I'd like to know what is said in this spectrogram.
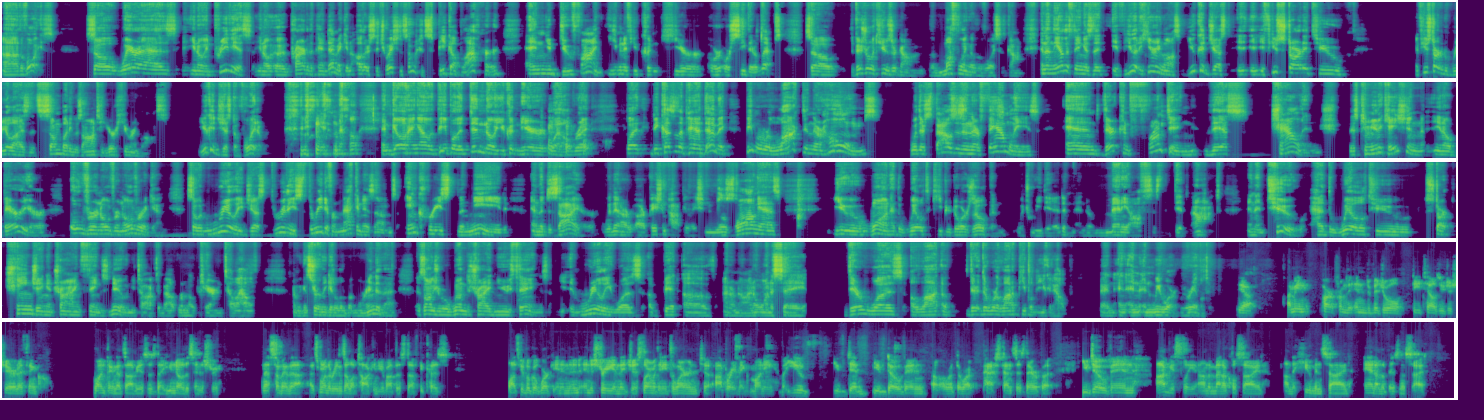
uh, the voice. So whereas, you know, in previous, you know, uh, prior to the pandemic, in other situations, someone could speak up louder and you do fine, even if you couldn't hear or, or see their lips. So the visual cues are gone. The muffling of the voice is gone. And then the other thing is that if you had a hearing loss, you could just, if you started to, if you started to realize that somebody was onto your hearing loss, you could just avoid them. you know, and go hang out with people that didn't know you couldn't hear well, right? But because of the pandemic, people were locked in their homes with their spouses and their families, and they're confronting this challenge, this communication, you know, barrier over and over and over again. So it really just through these three different mechanisms increased the need and the desire within our, our patient population. And as long as you one had the will to keep your doors open which we did and, and there were many offices that did not. And then two had the will to start changing and trying things new and you talked about remote care and telehealth and we can certainly get a little bit more into that. As long as you were willing to try new things it really was a bit of i don't know i don't want to say there was a lot of there, there were a lot of people that you could help and and and, and we were we were able to. Yeah. I mean, apart from the individual details you just shared, I think one thing that's obvious is that you know this industry. And that's something that that's one of the reasons I love talking to you about this stuff because lots of people go work in an industry and they just learn what they need to learn to operate, make money. But you've you've did you've dove in, uh, what the past tense is there, but you dove in obviously on the medical side, on the human side, and on the business side,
